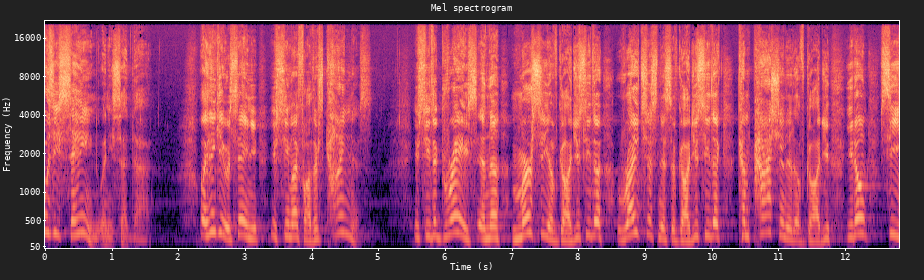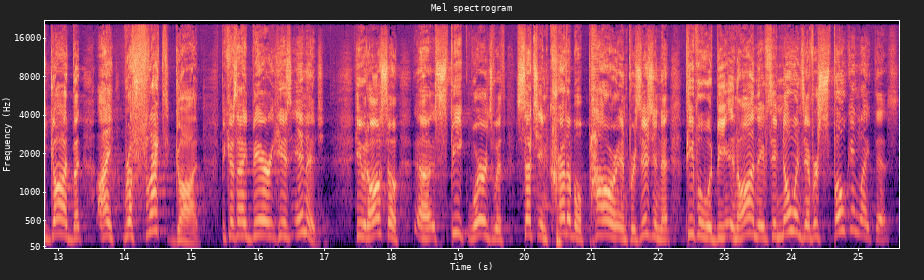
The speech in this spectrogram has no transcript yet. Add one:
was he saying when he said that? Well, I think he was saying, You, you see my Father's kindness. You see the grace and the mercy of God. You see the righteousness of God. You see the compassionate of God. You, you don't see God, but I reflect God because I bear his image. He would also uh, speak words with such incredible power and precision that people would be in awe and they'd say, No one's ever spoken like this.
